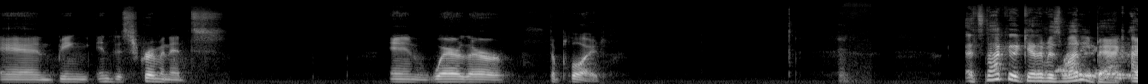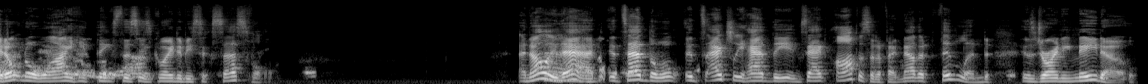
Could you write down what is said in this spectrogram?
and being indiscriminate in where they're deployed. It's not going to get him his money back. I don't know why he thinks this is going to be successful. And not only that, it's had the it's actually had the exact opposite effect. Now that Finland is joining NATO,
